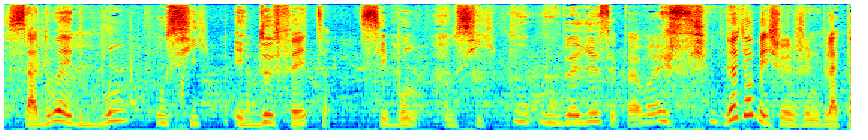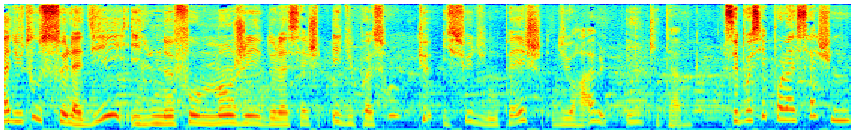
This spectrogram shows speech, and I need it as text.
Ça doit être bon aussi. Et de fait, c'est bon aussi. Vous, vous blaguez, c'est pas vrai. Non, non, mais je, je ne blague pas du tout. Cela dit, il ne faut manger de la sèche et du poisson que issu d'une pêche durable et équitable. C'est possible pour la sèche une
